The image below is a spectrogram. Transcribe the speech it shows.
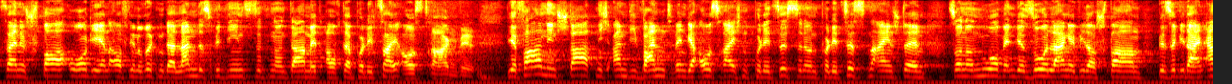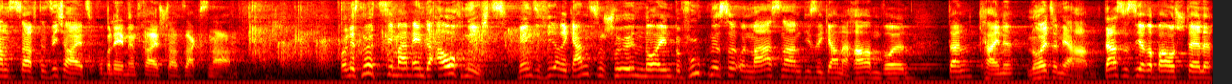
seine Sparorgien auf den Rücken der Landesbediensteten und damit auch der Polizei austragen will. Wir fahren den Staat nicht an die Wand, wenn wir ausreichend Polizistinnen und Polizisten einstellen, sondern nur, wenn wir so lange wieder sparen, bis wir wieder ein ernsthaftes Sicherheitsproblem im Freistaat Sachsen haben. Und es nützt ihm am Ende auch nichts, wenn Sie für Ihre ganzen schönen neuen Befugnisse und Maßnahmen, die Sie gerne haben wollen, dann keine Leute mehr haben. Das ist Ihre Baustelle,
